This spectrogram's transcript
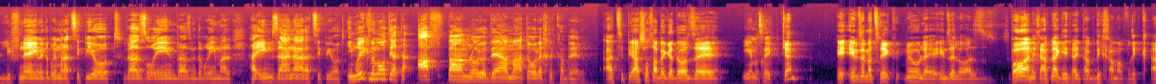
לפני, מדברים על הציפיות ואז רואים ואז מדברים על האם זה ענה על הציפיות. עם ריק ומורטי אתה אף פעם לא יודע מה אתה הולך לקבל. הציפייה שלך בגדול זה... יהיה מצחיק. כן. אם זה מצחיק, מעולה, אם זה לא, אז פה אני חייב להגיד הייתה בדיחה מבריקה.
